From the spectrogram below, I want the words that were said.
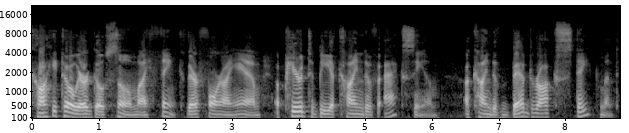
Cogito ergo sum, I think, therefore I am, appeared to be a kind of axiom, a kind of bedrock statement.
